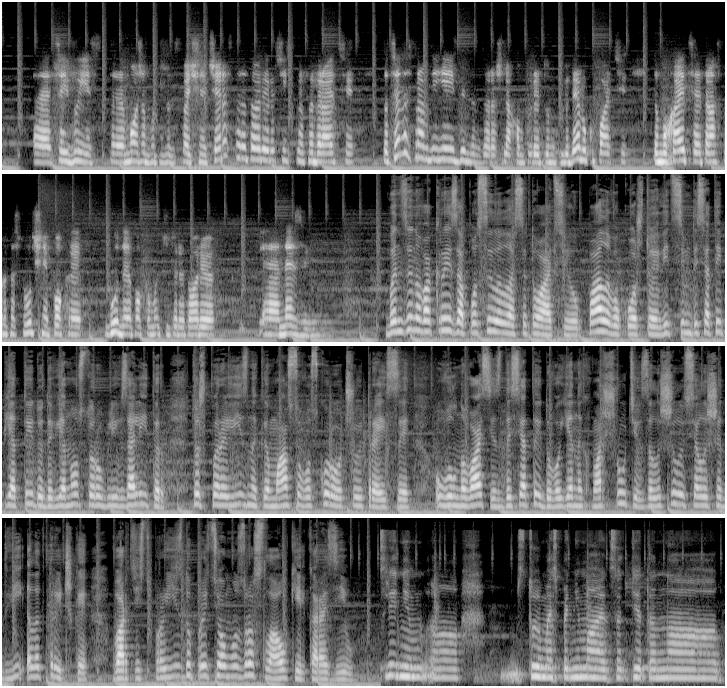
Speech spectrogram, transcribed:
е, цей виїзд е, може бути забезпечений через територію Російської Федерації, то це насправді є єдиним зараз шляхом порятунку людей в окупації. Тому хай це транспортне сполучення, поки буде, поки ми цю територію е, не звільнимо. Бензинова криза посилила ситуацію. Паливо коштує від 75 до 90 рублів за літр. Тож перевізники масово скорочують рейси. У Волновасі з 10 довоєнних маршрутів залишилося лише дві електрички. Вартість проїзду при цьому зросла у кілька разів. В стоимость поднимается где-то на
